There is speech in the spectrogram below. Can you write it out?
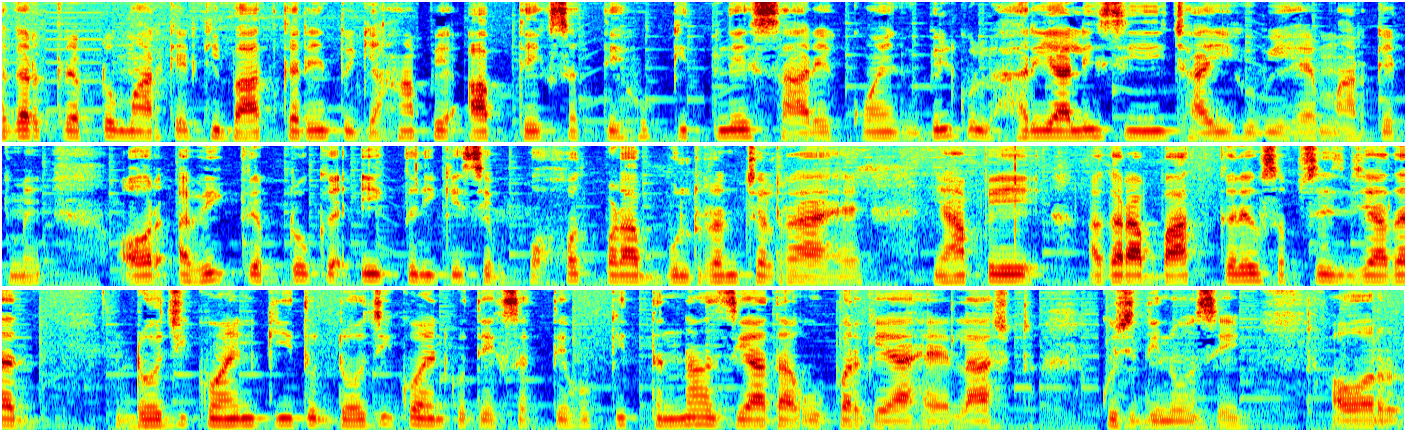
अगर क्रिप्टो मार्केट की बात करें तो यहाँ पे आप देख सकते हो कितने सारे कॉइन बिल्कुल हरियाली सी छाई हुई है मार्केट में और अभी क्रिप्टो का एक तरीके से बहुत बड़ा बुल रन चल रहा है। यहाँ पे अगर आप बात करें सबसे ज़्यादा डोजी कॉइन की तो डोजी कॉइन को देख सकते हो कितना ज़्यादा ऊपर गया है लास्ट कुछ दिनों से और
